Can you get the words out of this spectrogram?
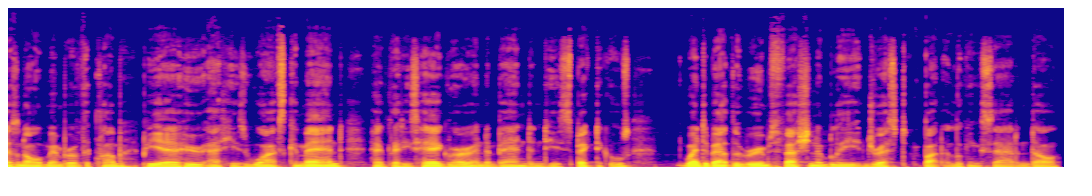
as an old member of the club. Pierre, who at his wife's command had let his hair grow and abandoned his spectacles, went about the rooms fashionably dressed but looking sad and dull.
